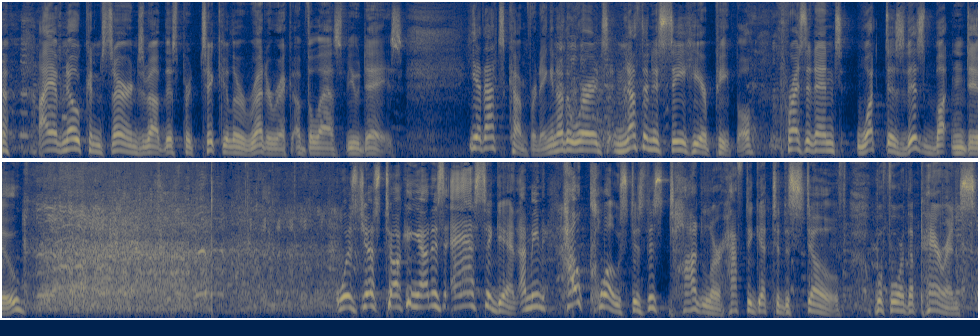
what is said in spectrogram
I have no concerns about this particular rhetoric of the last few days. Yeah, that's comforting. In other words, nothing to see here, people. President, what does this button do? was just talking out his ass again. I mean, how close does this toddler have to get to the stove before the parents,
